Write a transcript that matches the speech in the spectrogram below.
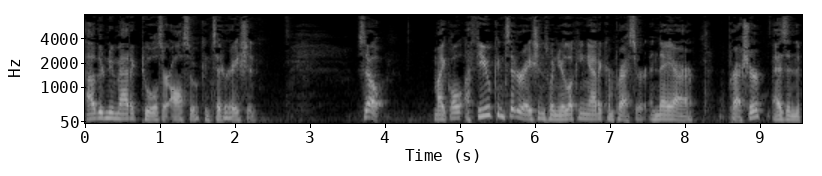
other pneumatic tools are also a consideration. So, Michael, a few considerations when you're looking at a compressor, and they are pressure, as in the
